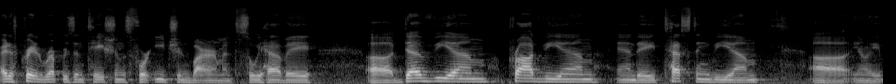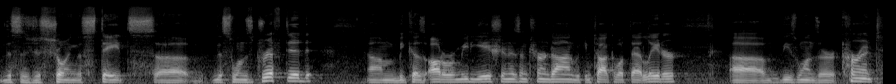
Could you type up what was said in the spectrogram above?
I just created representations for each environment. So we have a uh, dev VM, prod VM, and a testing VM. Uh, you know, this is just showing the states. Uh, this one's drifted um, because auto remediation isn't turned on. We can talk about that later. Um, these ones are current,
